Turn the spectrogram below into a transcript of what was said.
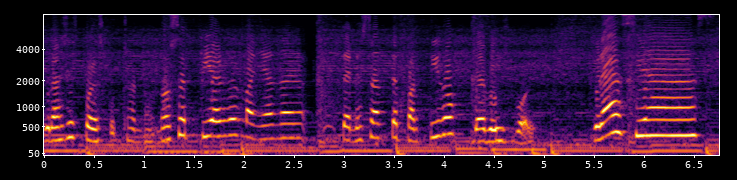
Gracias por escucharnos. No se pierdan mañana el interesante partido de béisbol. Gracias.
